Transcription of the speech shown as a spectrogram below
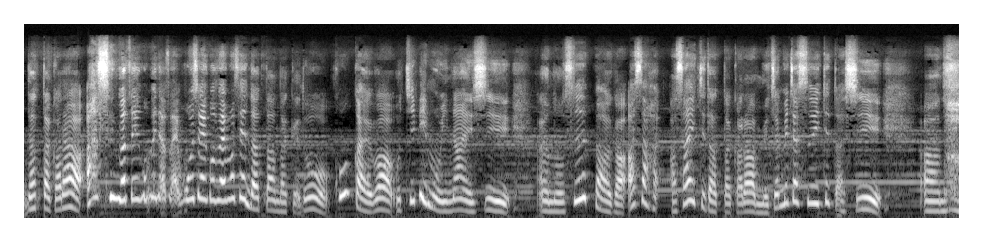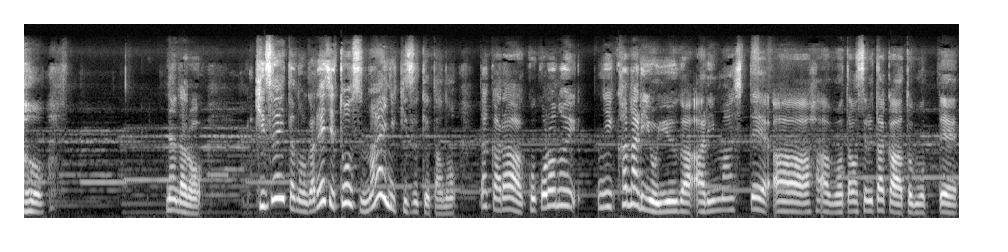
だったから、あ、すいません、ごめんなさい、申し訳ございませんだったんだけど、今回はおちびもいないし、あの、スーパーが朝、朝一だったからめちゃめちゃ空いてたし、あの、なんだろう、気づいたのがレジ通す前に気づけたの。だから心のにかなり余裕がありまして、ああ、また忘れたかと思って、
